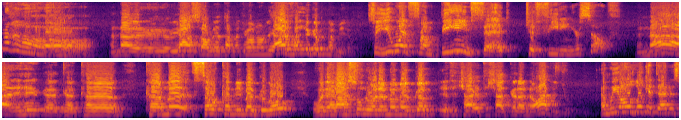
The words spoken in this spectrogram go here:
No. So you went from being fed to feeding yourself. እና ይሄ ከ- ከ- ከመ- ሰው ከሚመግበው ወደ ራሱን ወደ መመገብ የተሻ- የተሻገረ ነዋ ልጁ And we all look at that as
